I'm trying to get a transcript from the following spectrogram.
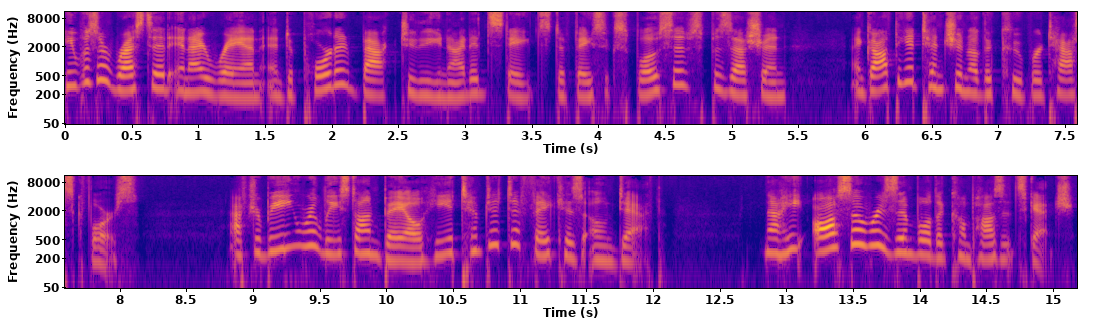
He was arrested in Iran and deported back to the United States to face explosives possession and got the attention of the Cooper Task Force. After being released on bail, he attempted to fake his own death. Now, he also resembled a composite sketch,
